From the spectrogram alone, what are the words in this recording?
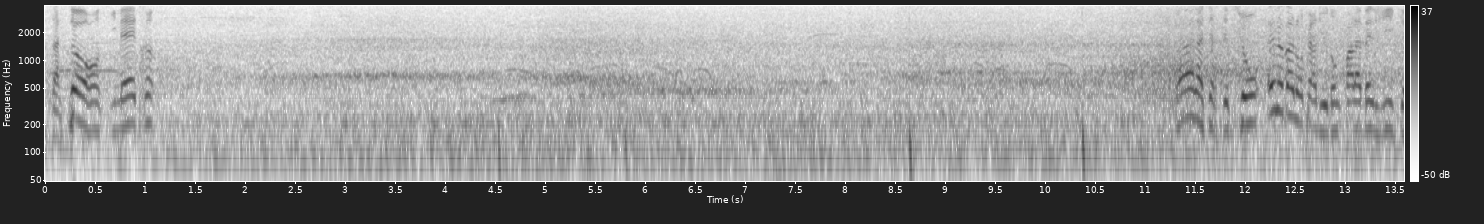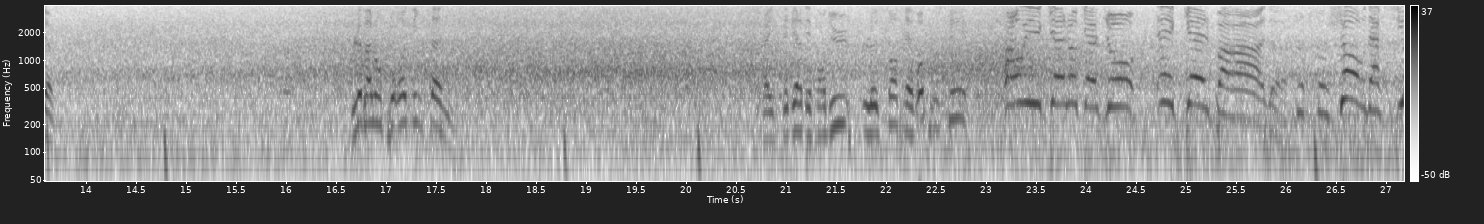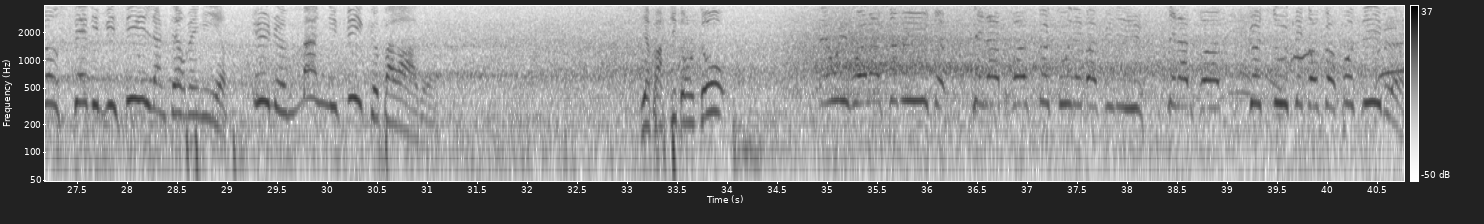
Ça sort en 6 mètres. Ah, l'interception et le ballon perdu donc par la Belgique. Le ballon pour Robinson. Il s'est bien défendu, le centre est repoussé. Ah oui, quelle occasion et quelle parade Sur ce genre d'action, c'est difficile d'intervenir. Une magnifique parade. Il Bien parti dans le dos. Et oui, voilà ce but C'est la preuve que tout n'est pas fini. C'est la preuve que tout est encore possible.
